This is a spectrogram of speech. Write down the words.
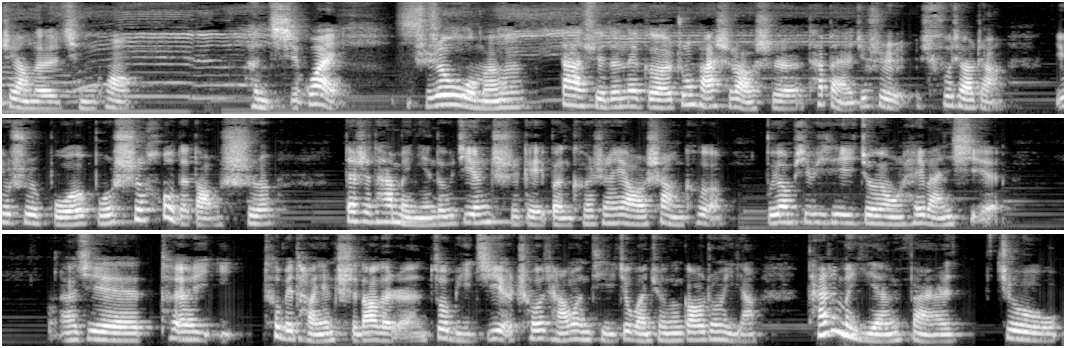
这样的情况，很奇怪。只有我们。大学的那个中华史老师，他本来就是副校长，又是博博士后的导师，但是他每年都坚持给本科生要上课，不用 PPT 就用黑板写，而且特特别讨厌迟到的人，做笔记、抽查问题就完全跟高中一样。他这么严，反而就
